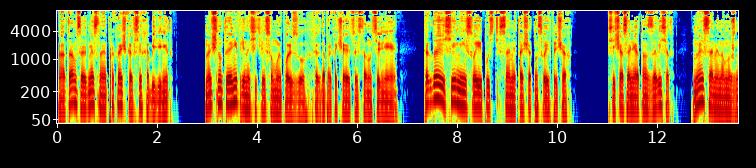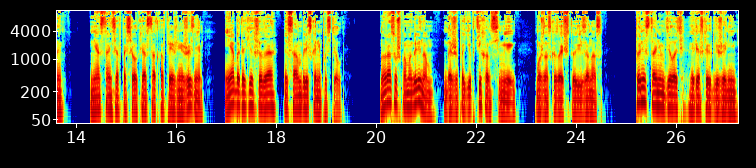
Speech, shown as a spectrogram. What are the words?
А там совместная прокачка всех объединит. Начнут и они приносить весомую пользу, когда прокачаются и станут сильнее. Тогда и семьи свои пусть сами тащат на своих плечах. Сейчас они от нас зависят, но и сами нам нужны. Не останься в поселке остатков прежней жизни, я бы таких сюда и сам близко не пустил. Но раз уж помогли нам, даже погиб Тихон с семьей, можно сказать, что и из-за нас, то не станем делать резких движений,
